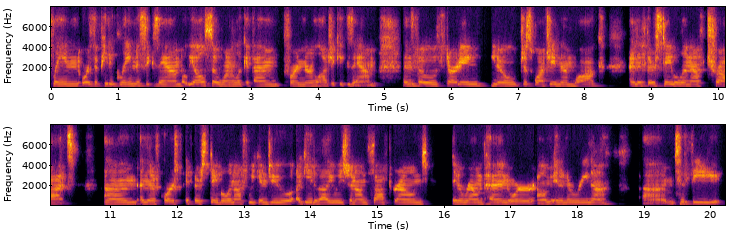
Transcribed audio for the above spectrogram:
plain orthopedic lameness exam, but we also want to look at them for a neurologic exam. And so starting, you know, just watching them walk and if they're stable enough, trot. Um, and then, of course, if they're stable enough, we can do a gait evaluation on soft ground in a round pen or um, in an arena um, to see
